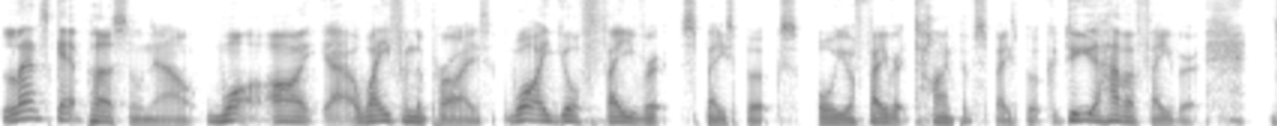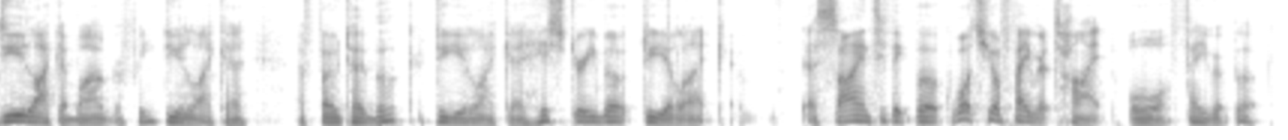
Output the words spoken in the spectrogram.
let's get personal now. What are away from the prize? What are your favorite space books or your favorite type of space book? Do you have a favorite? Do you like a biography? Do you like a, a photo book? Do you like a history book? Do you like a, scientific book? What's your favorite type or favorite book?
